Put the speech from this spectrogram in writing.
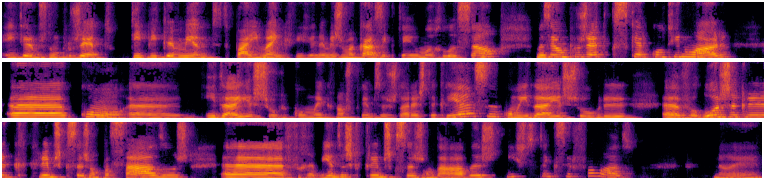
em termos de um projeto tipicamente de pai e mãe que vivem na mesma casa e que têm uma relação, mas é um projeto que se quer continuar uh, com uh, ideias sobre como é que nós podemos ajudar esta criança, com ideias sobre valores a querer, que queremos que sejam passados, ferramentas que queremos que sejam dadas. Isto tem que ser falado não é?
